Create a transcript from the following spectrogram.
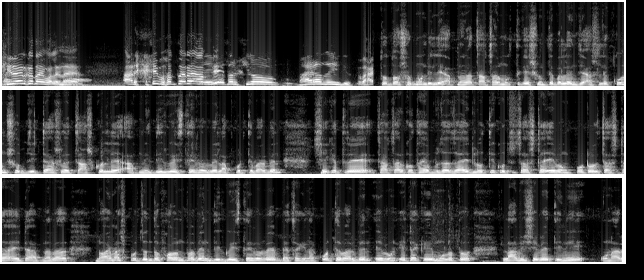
ক্ষীরের কথাই বলেন হ্যাঁ হ্যাঁ। আর এই বছরে আপনি বছর কিলো ভাইরাস হয়ে গেছে। তো দর্শক মন্ডলী, আপনারা চাচার মুখ থেকে শুনতে পেলেন যে আসলে কোন সবজিটা আসলে চাষ করলে আপনি দীর্ঘস্থায়ীভাবে লাভ করতে পারবেন। সেক্ষেত্রে চাচার কথায় বোঝা যায়, লতি কচু চাষটা এবং পটল চাষটা, এটা আপনারা নয় মাস পর্যন্ত ফলন পাবেন, দীর্ঘস্থায়ীভাবে বেচা কিনা করতে পারবেন এবং এটাকেই মূলত লাভ হিসেবে তিনি ওনার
